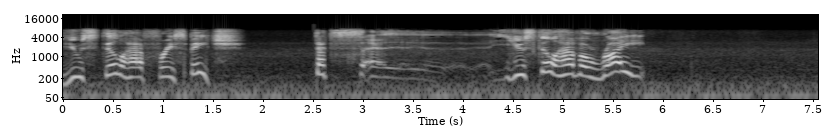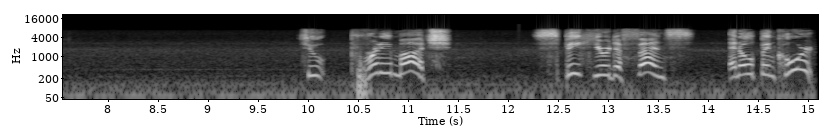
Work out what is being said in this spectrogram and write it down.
you still have free speech. That's uh, you still have a right to pretty much speak your defense in open court.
